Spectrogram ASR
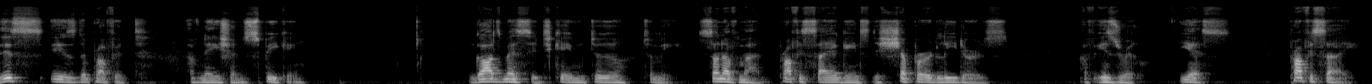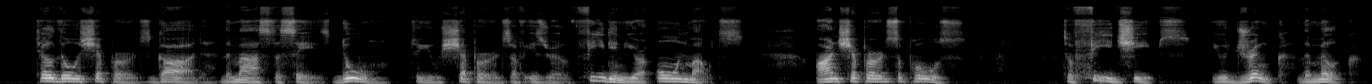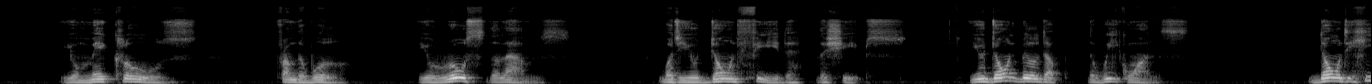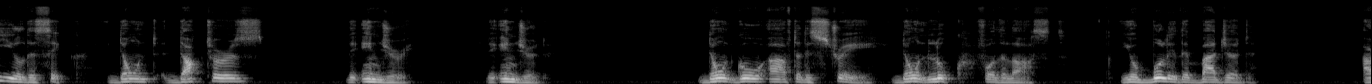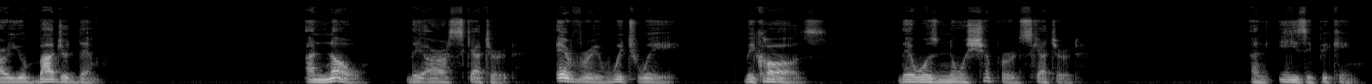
This is the prophet of nations speaking. God's message came to, to me Son of man, prophesy against the shepherd leaders of Israel. Yes, prophesy. Tell those shepherds, God, the Master says, Doom to you, shepherds of Israel, feed in your own mouths. Aren't shepherds supposed to feed sheep? You drink the milk. You make clothes from the wool. You roast the lambs, but you don't feed the sheep. You don't build up the weak ones. Don't heal the sick. Don't doctors the injury, the injured. Don't go after the stray. Don't look for the lost. You bully the badgered, or you badgered them. And now they are scattered every which way because there was no shepherd scattered and easy picking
